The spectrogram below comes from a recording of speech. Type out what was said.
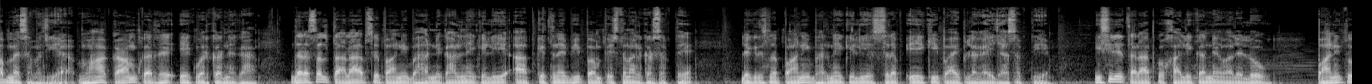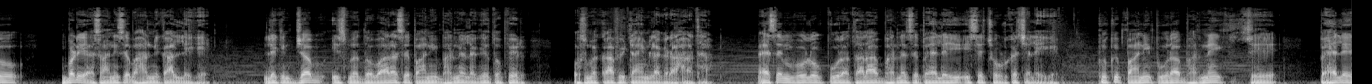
अब मैं समझ गया। वहाँ काम कर रहे एक वर्कर ने कहा, दरअसल तालाब से पानी बाहर निकालने के लिए आप कितने भी पंप इस्तेमाल कर सकते हैं, लेकिन इसमें पानी भरने के लिए सिर्फ़ एक ही पाइप लगाई जा सकती है। इसीलिए तालाब को खाली करने वाले लोग पानी तो बड़ी आसानी से बाहर निकाल ले गए लेकिन जब इसमें दोबारा से पानी भरने लगे तो फिर उसमें काफ़ी टाइम लग रहा था। ऐसे में वो लोग पूरा तालाब भरने से पहले ही इसे छोड़कर चले गए, क्योंकि पानी पूरा भरने से पहले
